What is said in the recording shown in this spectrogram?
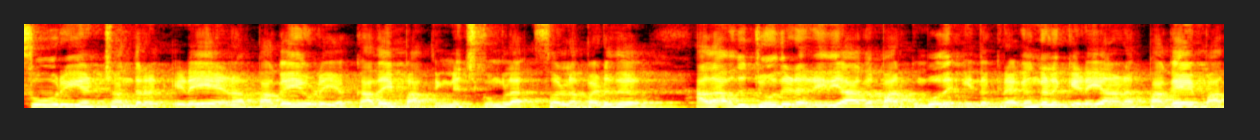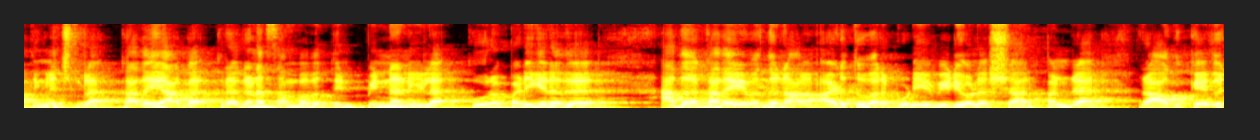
சூரியன் சந்திரன் இடையேயான பகையுடைய கதை பார்த்தீங்கன்னு வச்சுக்கோங்களேன் சொல்லப்படுது. அதாவது ஜோதிட ரீதியாக பார்க்கும்போது இந்த கிரகங்களுக்கு இடையான பகையை பார்த்தீங்கன்னு வச்சுக்கோங்களேன் கதையாக கிரகண சம்பவத்தின் பின்னணியில் கூறப்படுகிறது. அந்த கதையை வந்து நான் அடுத்து வரக்கூடிய வீடியோவில் ஷேர் பண்ணுறேன் ராகு கேது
